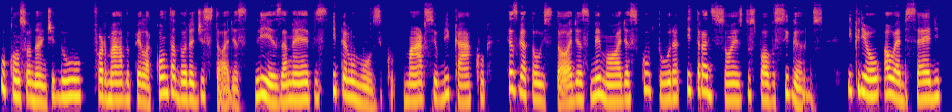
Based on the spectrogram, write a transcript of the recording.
o consonante duo, formado pela contadora de histórias Liesa Neves e pelo músico Márcio Bicaco, resgatou histórias, memórias, cultura e tradições dos povos ciganos e criou a websérie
